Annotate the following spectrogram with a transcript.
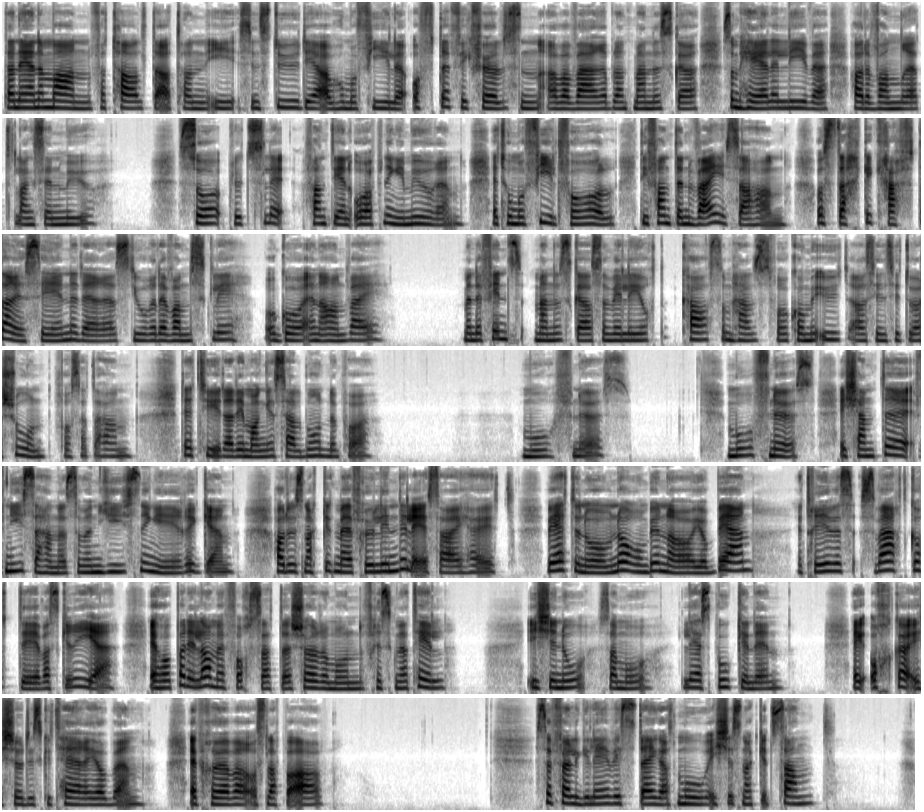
Den ene mannen fortalte at han i sin studie av homofile ofte fikk følelsen av å være blant mennesker som hele livet hadde vandret langs en mur. Så plutselig fant de en åpning i muren, et homofilt forhold, de fant en vei, sa han, og sterke krefter i sinnet deres gjorde det vanskelig å gå en annen vei. Men det fins mennesker som ville gjort hva som helst for å komme ut av sin situasjon, fortsatte han, det tyder de mange selvmordene på. Mor fnøs. Mor fnøs, jeg kjente fnyset hennes som en gysning i ryggen. Har du snakket med fru Lindeli, sa jeg høyt, vet du noe om når hun begynner å jobbe igjen? Jeg trives svært godt i vaskeriet, jeg håper de lar meg fortsette sjøl om hun friskner til. Ikke nå, sa mor, les boken din. Jeg orker ikke å diskutere jobben, jeg prøver å slappe av. Selvfølgelig visste jeg at mor ikke snakket sant.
